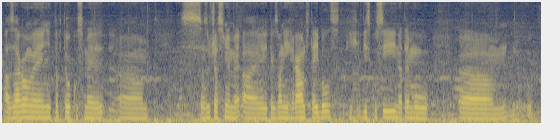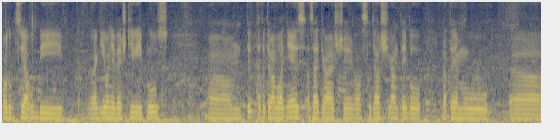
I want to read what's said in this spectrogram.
a zároveň tohto roku sme uh, sa zúčastňujeme aj tzv. round tables, takých diskusí na tému um, produkcia hudby v regióne V4+. Um, táto téma bola dnes a zajtra ešte vlastne ďalší roundtable na tému uh,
